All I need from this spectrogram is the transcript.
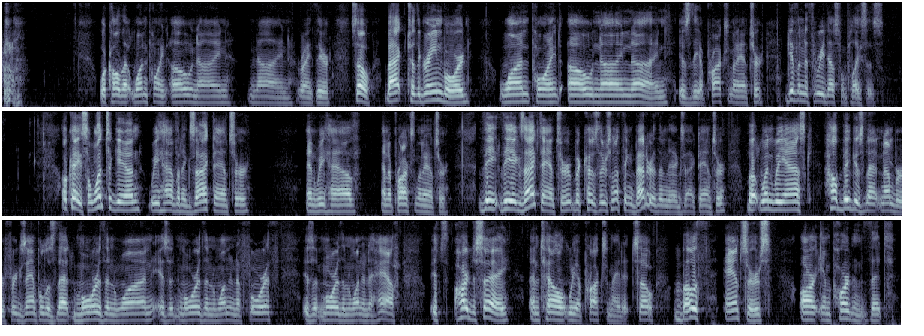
we'll call that 1.099 right there. So back to the green board, 1.099 is the approximate answer given to three decimal places. Okay, so once again, we have an exact answer and we have an approximate answer. The, the exact answer, because there's nothing better than the exact answer, but when we ask, how big is that number? For example, is that more than one? Is it more than one and a fourth? Is it more than one and a half? It's hard to say until we approximate it. So both answers are important that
